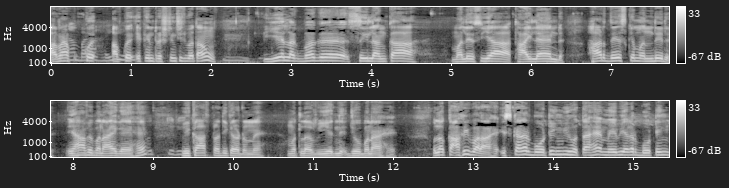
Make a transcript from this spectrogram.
और मैं आपको आपको एक इंटरेस्टिंग चीज़ बताऊँ। ये लगभग श्रीलंका मलेशिया थाईलैंड हर देश के मंदिर यहाँ पे बनाए गए हैं विकास प्राधिकरण में मतलब ये जो बना है। मतलब काफ़ी बड़ा है। इसके अंदर बोटिंग भी होता है मे भी अगर बोटिंग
